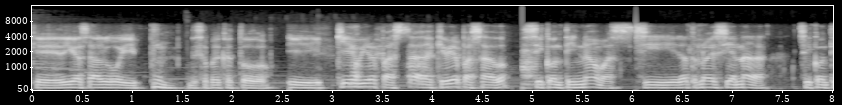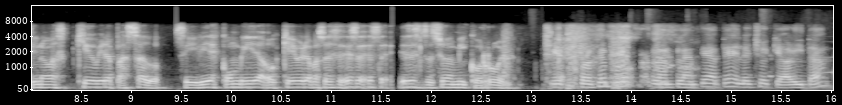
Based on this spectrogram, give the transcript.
que digas algo y ¡pum! desaparezca todo. ¿Y qué hubiera pasado, qué hubiera pasado si continuabas? Si el otro no decía nada si continuabas, ¿qué hubiera pasado? ¿Seguirías con vida o qué hubiera pasado? Esa, esa, esa sensación me corroe. Mira, por ejemplo, planteate el hecho de que ahorita,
